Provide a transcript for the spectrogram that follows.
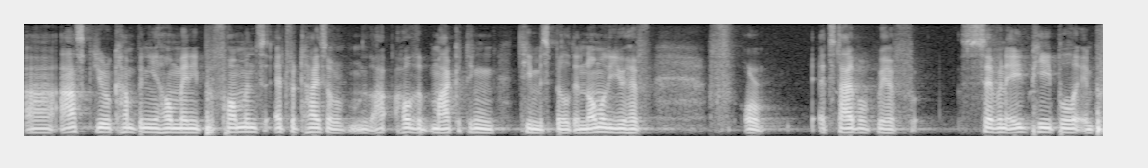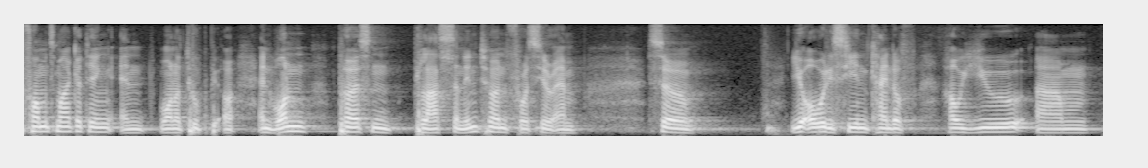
uh, ask your company how many performance advertisers how the marketing team is built. And normally you have, or at Stylebop we have seven, eight people in performance marketing and one or two, and one person plus an intern for CRM. So you already seen kind of how you um,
